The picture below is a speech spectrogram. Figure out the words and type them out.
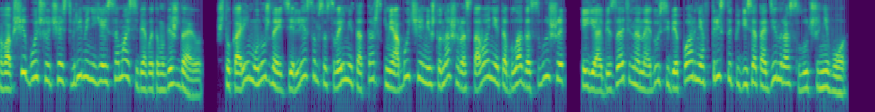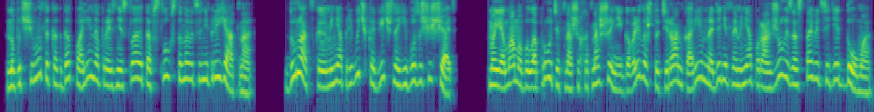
Вообще, большую часть времени я и сама себя в этом убеждаю, что Кариму нужно идти лесом со своими татарскими обычаями, что наше расставание – это благо свыше, и я обязательно найду себе парня в 351 раз лучше него. Но почему-то, когда Полина произнесла это вслух, становится неприятно. Дурацкая у меня привычка вечно его защищать. Моя мама была против наших отношений, говорила, что тиран Карим наденет на меня паранжу и заставит сидеть дома.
